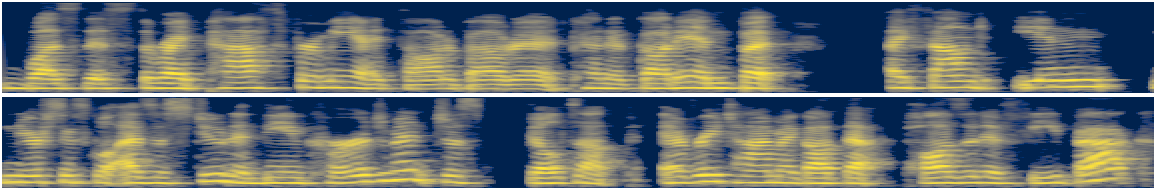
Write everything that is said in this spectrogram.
was this the right path for me? I thought about it, kind of got in, but I found in nursing school as a student, the encouragement just built up every time I got that positive feedback.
